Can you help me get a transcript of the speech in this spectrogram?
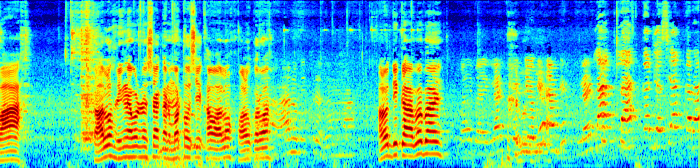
વાહ. તો હાલો રીંગણા બટાનું શાક અને મઠો છે ખાવા હાલો વાળો કરવા. હાલો દીકા બાય બાય. લાઈક લાઈક કરજો શેર કરો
